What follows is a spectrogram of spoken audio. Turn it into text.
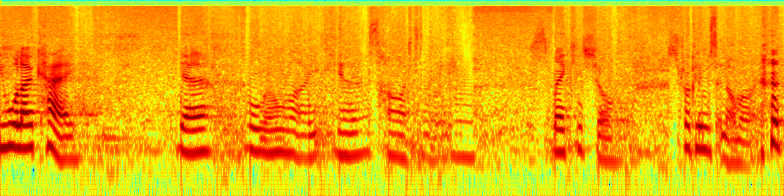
You all okay? Yeah? All right? Yeah, it's hard, isn't it? Just making sure. Struggling with it? No, I'm all right.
